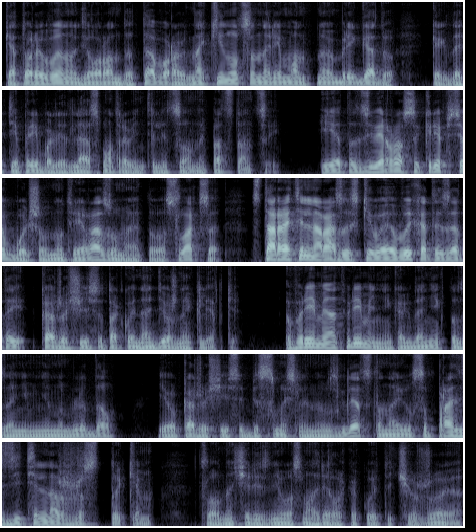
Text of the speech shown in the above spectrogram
который вынудил Ронда Табора накинуться на ремонтную бригаду, когда те прибыли для осмотра вентиляционной подстанции. И этот зверь рос и креп все больше внутри разума этого слакса — старательно разыскивая выход из этой кажущейся такой надежной клетки. Время от времени, когда никто за ним не наблюдал, его кажущийся бессмысленный взгляд становился пронзительно жестоким, словно через него смотрело какое-то чужое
